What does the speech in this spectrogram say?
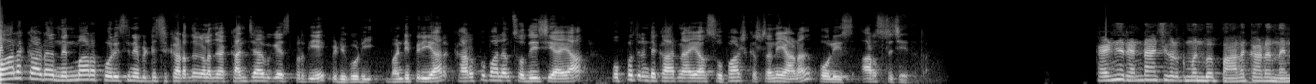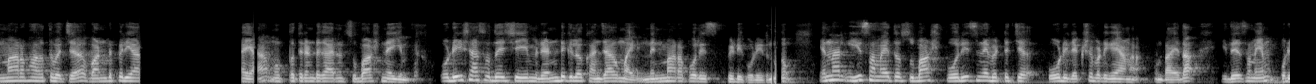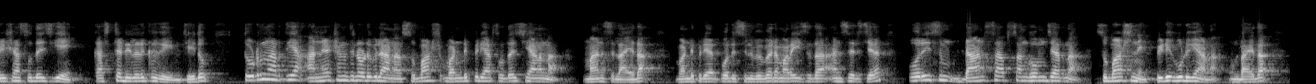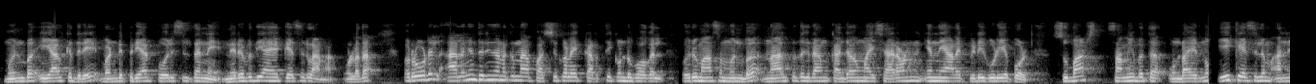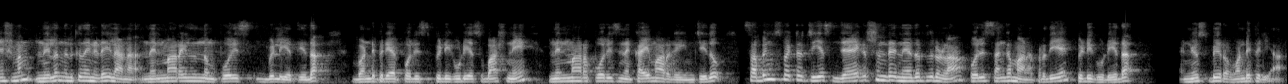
പാലക്കാട് നെന്മാറ പോലീസിനെ വിട്ടിച്ച് കടന്നുകളഞ്ഞ കഞ്ചാവ് കേസ് പ്രതിയെ പിടികൂടി. വണ്ടിപ്പെരിയാർ കറുപ്പുപാലം സ്വദേശിയായ മുപ്പത്തിരണ്ടുകാരനായ സുഭാഷ് കൃഷ്ണനെയാണ് പോലീസ് അറസ്റ്റ് ചെയ്തത്. കഴിഞ്ഞ രണ്ടാഴ്ചകൾക്ക് മുൻപ് പാലക്കാട് നെന്മാറ ഭാഗത്ത് വെച്ച് വണ്ടിപ്പെരിയാർ മുപ്പത്തിരണ്ടുകാരൻ സുഭാഷിനെയും ഒഡീഷ സ്വദേശിയെയും രണ്ട് കിലോ കഞ്ചാവുമായി നെന്മാറ പോലീസ് പിടികൂടിയിരുന്നു. എന്നാൽ ഈ സമയത്ത് സുഭാഷ് പോലീസിനെ വെട്ടിച്ച് ഓടി രക്ഷപ്പെടുകയാണ് ഉണ്ടായത്. ഇതേസമയം ഒഡീഷ സ്വദേശിയെ കസ്റ്റഡിയിലെടുക്കുകയും ചെയ്തു. തുടർന്ന് നടത്തിയ അന്വേഷണത്തിനൊടുവിലാണ് സുഭാഷ് വണ്ടിപ്പെരിയാർ സ്വദേശിയാണെന്ന് മനസ്സിലായത്. വണ്ടിപ്പെരിയാർ പോലീസിൽ വിവരം അറിയിച്ചത് അനുസരിച്ച് പോലീസും ഡാൻസ് ആഫ് സംഘവും ചേർന്ന് സുഭാഷിനെ പിടികൂടുകയാണ് ഉണ്ടായത്. മുൻപ് ഇയാൾക്കെതിരെ വണ്ടിപ്പെരിയാർ പോലീസിൽ തന്നെ നിരവധിയായ കേസുകളാണ് ഉള്ളത്. റോഡിൽ അലഞ്ഞു തിരിഞ്ഞു നടക്കുന്ന പശുക്കളെ കടത്തിക്കൊണ്ടുപോകൽ ഒരു മാസം മുൻപ് നാൽപ്പത് ഗ്രാം കഞ്ചാവുമായി ശരവണൻ എന്നയാളെ പിടികൂടിയപ്പോൾ സുഭാഷ് സമീപത്ത് ഉണ്ടായിരുന്നു. ഈ കേസിലും അന്വേഷണം നിലനിൽക്കുന്നതിനിടയിലാണ് നെന്മാറയിൽ നിന്നും പോലീസ് വിളിയെത്തിയത്. വണ്ടിപ്പെരിയാർ പോലീസ് പിടികൂടിയ സുഭാഷിനെ നെന്മാറ പോലീസിന് കൈമാറുകയും ചെയ്തു. സബ് ഇൻസ്പെക്ടർ ടി എസ് ജയകൃഷ്ണന്റെ നേതൃത്വത്തിലുള്ള പോലീസ് സംഘമാണ് പ്രതിയെ പിടികൂടിയത്. News bureau Vandiperiyar.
